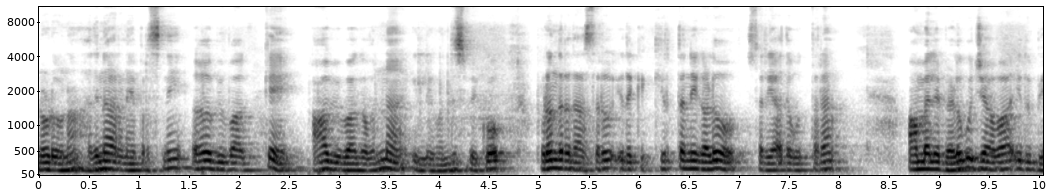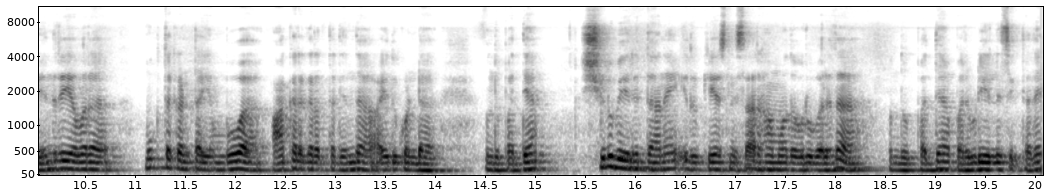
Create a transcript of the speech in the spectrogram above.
ನೋಡೋಣ. ಹದಿನಾರನೇ ಪ್ರಶ್ನೆ, ಅ ವಿಭಾಗಕ್ಕೆ ಆ ವಿಭಾಗವನ್ನು ಇಲ್ಲಿ ಹೊಂದಿಸಬೇಕು. ಪುರಂದರದಾಸರು ಇದಕ್ಕೆ ಕೀರ್ತನೆಗಳು ಸರಿಯಾದ ಉತ್ತರ. ಆಮೇಲೆ ಬೆಳಗು ಜಾವ, ಇದು ಬೇಂದ್ರೆಯವರ ಮುಕ್ತಕಂಠ ಎಂಬುವ ಆಕರ ಗ್ರಂಥದಿಂದ ಆಯ್ದುಕೊಂಡ ಒಂದು ಪದ್ಯ. ಶಿಲುಬೇರಿದ್ದಾನೆ ಇದು ಕೆ ಎಸ್ ನಿಸಾರ್ ಅಹಮದ್ ಅವರು ಬರೆದ ಒಂದು ಪದ್ಯ, ಪರಿವಿಡಿಯಲ್ಲಿ ಸಿಗ್ತದೆ.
